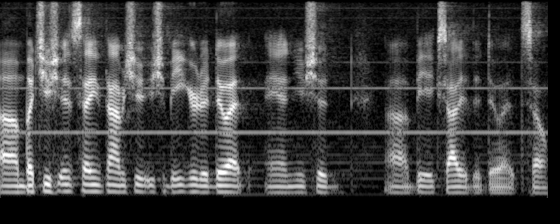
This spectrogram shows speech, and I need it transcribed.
Um, but you should, at the same time, you should, you should be eager to do it, and you should uh, be excited to do it. So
